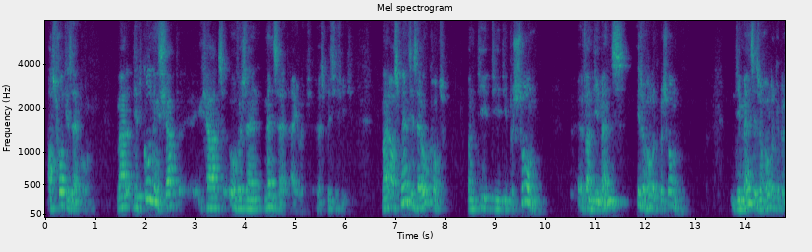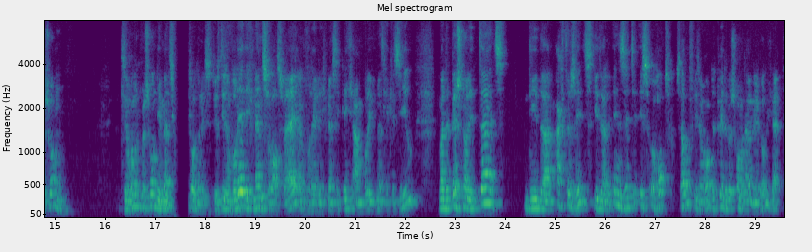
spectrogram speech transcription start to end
Als God is hij koning. Maar dit koningschap gaat over zijn mensheid eigenlijk, eh, specifiek. Maar als mens is hij ook God. Want die, die, die persoon van die mens is een goddelijke persoon. Die mens is een goddelijke persoon. Het is een goddelijke persoon die mens geworden is. Dus die is een volledig mens zoals wij, een volledig menselijk lichaam, een volledig menselijke ziel. Maar de personaliteit die daarachter zit, die daarin zit, is God zelf, is een God, de tweede persoon van de eenvoudigheid.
